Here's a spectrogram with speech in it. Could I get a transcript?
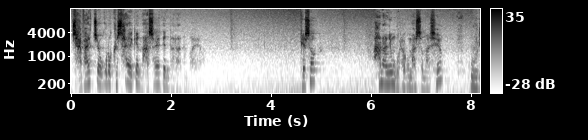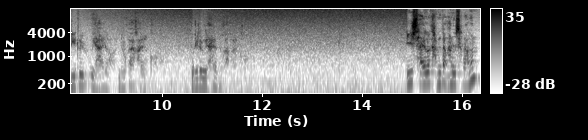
자발적으로 그 사역에 나서야 된다라는 거예요. 그래서 하나님 뭐라고 말씀하세요? 우리를 위하여 누가 갈고 우리를 위하여 누가 갈고 이 사역을 감당하는 사람은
